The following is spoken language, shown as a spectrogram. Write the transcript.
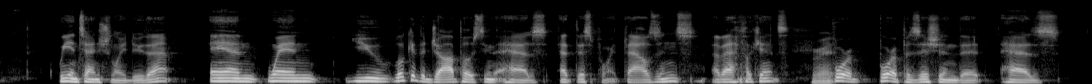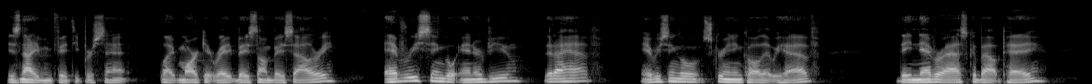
We intentionally do that, and when you look at the job posting that has at this point thousands of applicants right. for for a position that has is not even 50% like market rate based on base salary. Every single interview that I have, every single screening call that we have, they never ask about pay.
